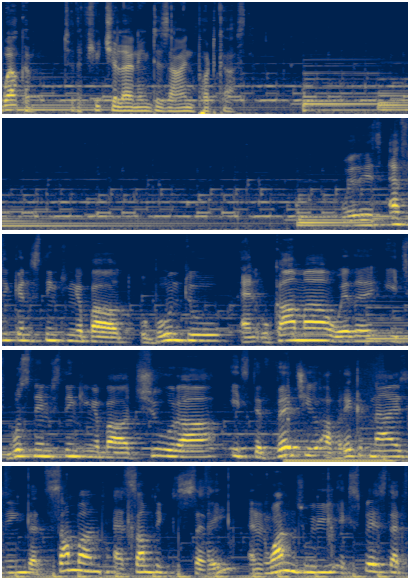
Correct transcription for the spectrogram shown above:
Welcome to the Future Learning Design Podcast. Whether it's Africans thinking about Ubuntu and Ukama, whether it's Muslims thinking about Shura, it's the virtue of recognizing that someone has something to say. And once we express that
